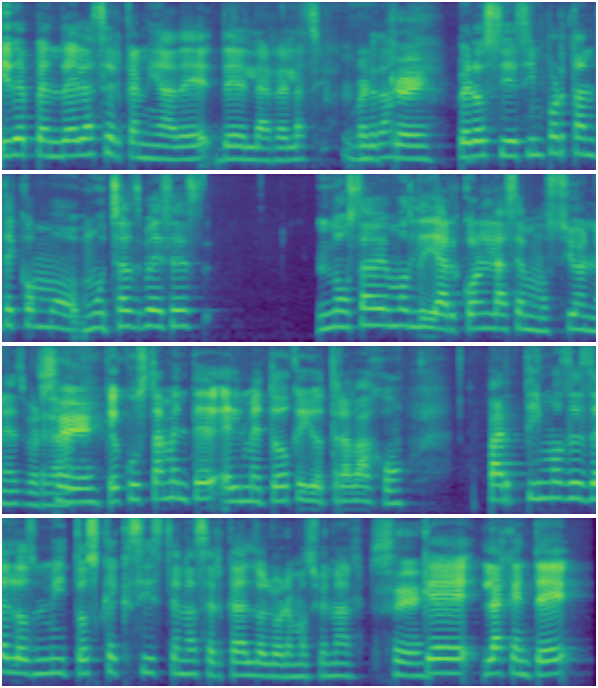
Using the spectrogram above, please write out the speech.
Y depende de la cercanía de, de la relación, ¿verdad? Pero sí es importante como muchas veces no sabemos lidiar con las emociones, ¿verdad? Que justamente el método que yo trabajo, partimos desde los mitos que existen acerca del dolor emocional. Sí. Que la gente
